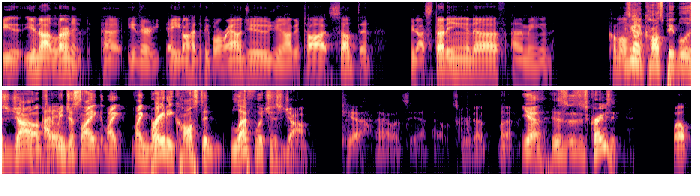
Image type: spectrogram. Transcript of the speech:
You- you're not learning. Uh, either A, you don't have the people around you, you're not being taught something, you're not studying enough. I mean, come on. He's gonna cost people his jobs. I I, mean, just like like like Brady costed Leftwich's job. Yeah, that was yeah, that was screwed up. But Yeah, this, this is crazy. well,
